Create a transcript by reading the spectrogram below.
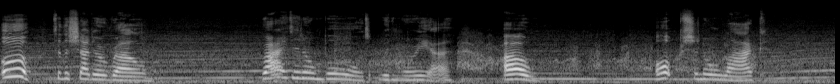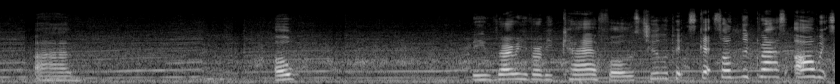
oh, to the Shadow Realm. Riding on board with Maria. Oh, optional lag. Um, oh, being very, very careful as Tulipix gets on the grass. Oh, it's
